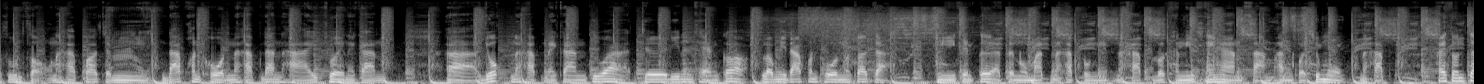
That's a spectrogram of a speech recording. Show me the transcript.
4902 นะครับ ก็จะมีดับคอนโทรลนะครับ ด้านท้ายช่วยในการยกนะครับ ในการที่ว่าเจอดีนังแข็งก็เรามีดับคอนโทรลมันก็จะ มีเซนเตอร์อัตโนมัตินะครับตรงนี้นะครับรถคันนี้ใช้งาน 3,000 กว่าชั่วโมงนะครับใครสนใจ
